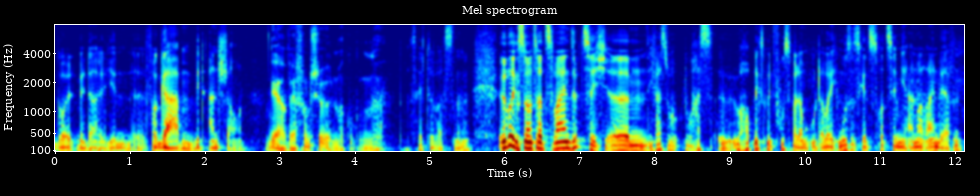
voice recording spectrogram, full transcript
Goldmedaillen äh, vergaben mit anschauen. Ja, wäre schon schön. Mal gucken. Ne? Das hätte was, ne? Übrigens 1972, ähm, ich weiß, du, du hast äh, überhaupt nichts mit Fußball am Hut, aber ich muss es jetzt trotzdem hier einmal reinwerfen.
